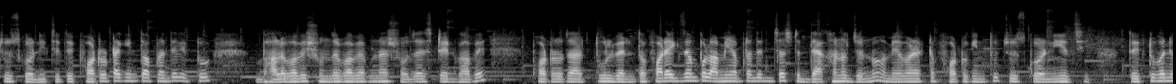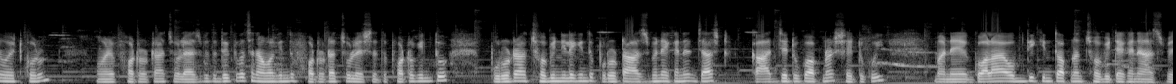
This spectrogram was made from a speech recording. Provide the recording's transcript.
চুজ করে নিচ্ছি। তো এই ফটোটা কিন্তু আপনাদের একটু ভালোভাবে, সুন্দরভাবে আপনার সোজা স্ট্রেটভাবে ফটোটা তুলবেন। তো ফর এক্সাম্পল আমি আপনাদের জাস্ট দেখানোর জন্য আমি আমার একটা ফটো কিন্তু চুজ করে নিয়েছি। তো একটুখানি ওয়েট করুন। আমার ফটোটা চলে আসবে। তো দেখতে পাচ্ছেন, আমার কিন্তু ফটোটা চলে এসেছে। তো ফটো কিন্তু পুরোটা ছবি নিলে কিন্তু পুরোটা আসবে না এখানে। জাস্ট কাজ যেটুকু আপনার, সেটুকুই। মানে গলা অবধি কিন্তু আপনার ছবিটা এখানে আসবে।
